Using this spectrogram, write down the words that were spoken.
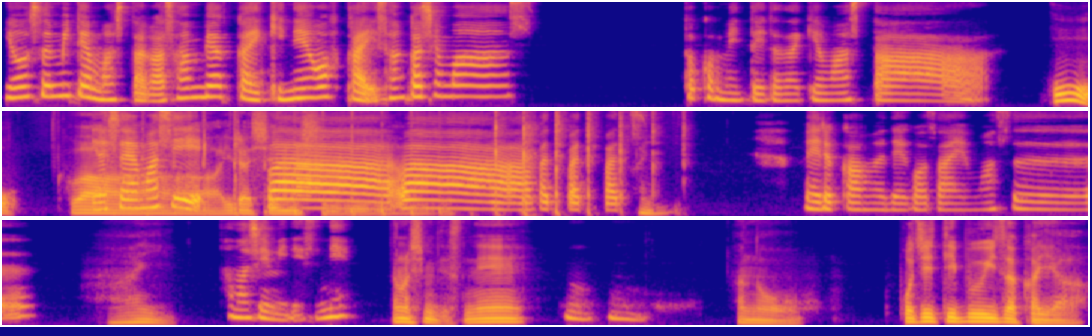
様子見てましたが、300回記念オフ会参加します。とコメントいただきました。おおいらっしゃいましいらっしゃいまし。わー、わー、パチパチパチ。はいウェルカムでございます。はい。楽しみですね。楽しみですね。うんうん。あの、ポジティブ居酒屋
